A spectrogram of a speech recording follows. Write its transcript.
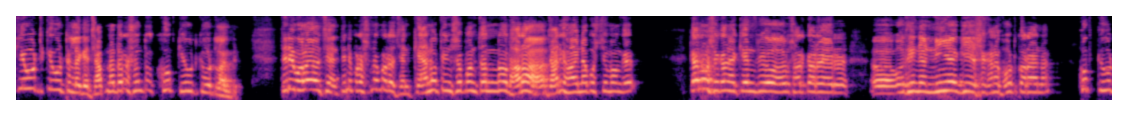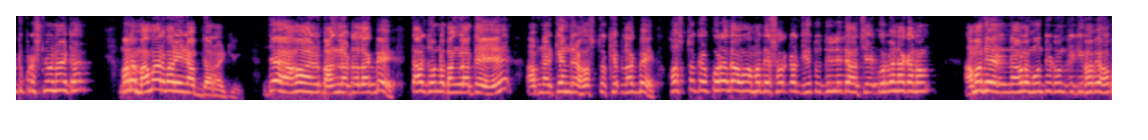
কিউট কিউট লেগেছে। আপনাদেরও শুনতে খুব কিউট কিউট লাগবে। তিনি বলেছেন, তিনি প্রশ্ন করেছেন, কেন তিনশো পঞ্চান্ন ধারা জারি হয় না পশ্চিমবঙ্গে? কেন সেখানে কেন্দ্রীয় সরকারের অধীনে নিয়ে গিয়ে সেখানে ভোট করায় না? খুব কিউট প্রশ্ন না এটা? মানে মামার বাড়ির আবদার আর কি। যে আমার বাংলাটা লাগবে, তার জন্য বাংলাতে আপনার কেন্দ্রে হস্তক্ষেপ লাগবে? হস্তক্ষেপ করে দাও, আমাদের সরকার যেহেতু দিল্লিতে আছে, করবে না কেন? আমাদের না হলে মন্ত্রী টন্ত্রী কীভাবে হব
